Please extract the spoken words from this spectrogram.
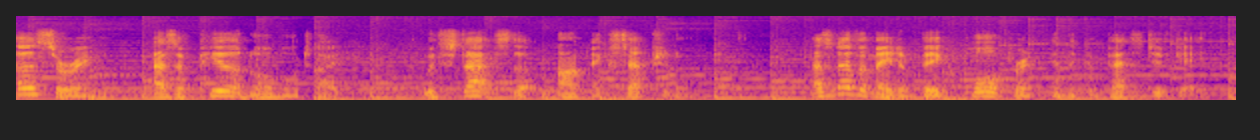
Ursaring, as a pure normal type, with stats that aren't exceptional, has never made a big paw print in the competitive game.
